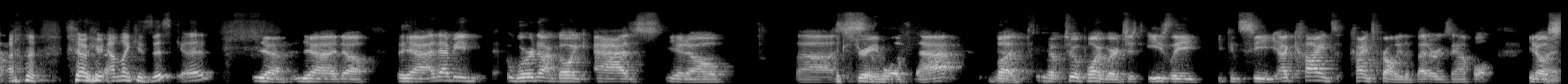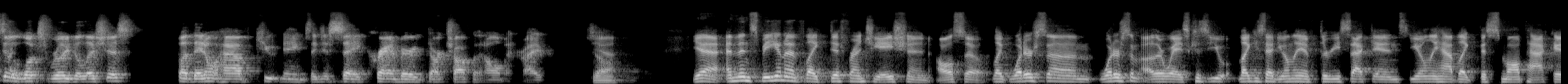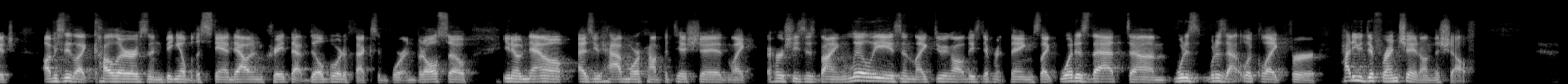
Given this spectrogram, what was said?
so I'm like, is this good? Yeah, yeah, I know. Yeah, and I mean, we're not going as you know, uh, extreme as that, but yeah. you know, to a point where it's just easily you can see. Uh, Kind's Kind's probably the better example. You know, right. still looks really delicious, but they don't have cute names. They just say cranberry, dark chocolate, and almond, right? So. Yeah. Yeah. And then speaking of like differentiation also, like what are some what are some other ways? Cause you like you said, you only have three seconds, you only have like this small package. Obviously, like colors and being able to stand out and create that billboard effect is important. But also, you know, now as you have more competition, like Hershey's is buying Lily's and like doing all these different things. Like what does that um what is what does that look like for how do you differentiate on the shelf?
